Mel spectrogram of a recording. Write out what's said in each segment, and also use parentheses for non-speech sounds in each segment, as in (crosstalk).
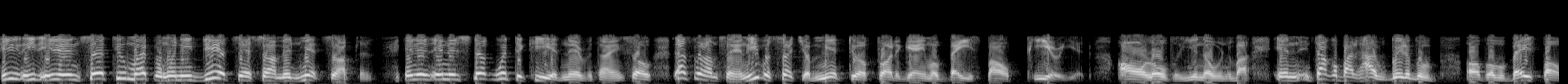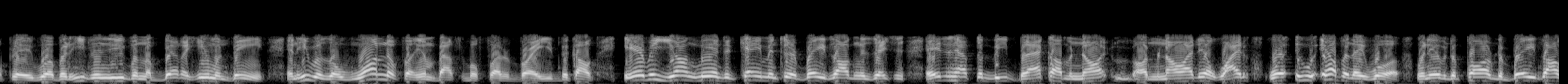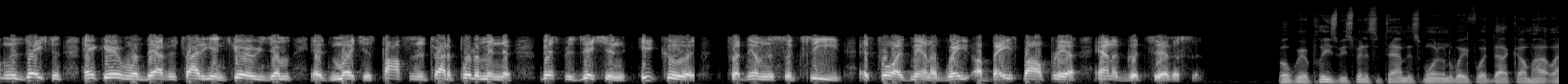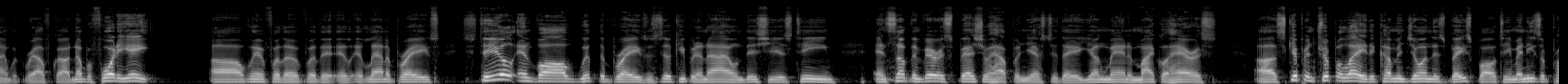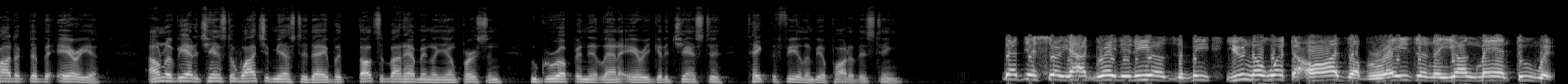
he he, he didn't say too much, but when he did say something, it meant something. And it, and it stuck with the kid and everything. So that's what I'm saying. He was such a mentor for the game of baseball, period, all over, you know, and about and talk about how great of a of a baseball player was, but he was even a better human being. And he was a wonderful ambassador for the Braves because every young man that came into the Braves organization, they didn't have to be black or minority or, minority or white, or whoever they were. When they were the part of the Braves organization, Hank Aaron was there to try to encourage them as much as possible to try to put them in the best position he could for them to succeed as far as being a great a baseball player and a good citizen. Folks, we're pleased to be spending some time this morning on the waitfor.com hotline with Ralph Garr. Number 48 uh, for the for the Atlanta Braves. Still involved with the Braves and still keeping an eye on this year's team. And something very special happened yesterday. A young man in Michael Harris uh, skipping AAA to come and join this baseball team, and he's a product of the area. I don't know if you had a chance to watch him yesterday, but thoughts about having a young person who grew up in the Atlanta area get a chance to take the field and be a part of this team. That just show you how great it is to be. You know what the odds of raising a young man through with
